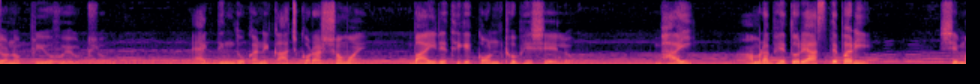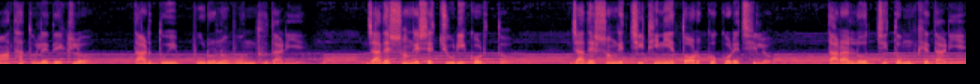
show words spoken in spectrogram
জনপ্রিয় হয়ে উঠল। একদিন দোকানে কাজ করার সময় বাইরে থেকে কণ্ঠ ভেসে এলো, ভাই, আমরা ভেতরে আসতে পারি? সে মাথা তুলে দেখল তার দুই পুরনো বন্ধু দাঁড়িয়ে, যাদের সঙ্গে সে চুরি করত, যাদের সঙ্গে চিঠি নিয়ে তর্ক করেছিল, তারা লজ্জিত মুখে দাঁড়িয়ে,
